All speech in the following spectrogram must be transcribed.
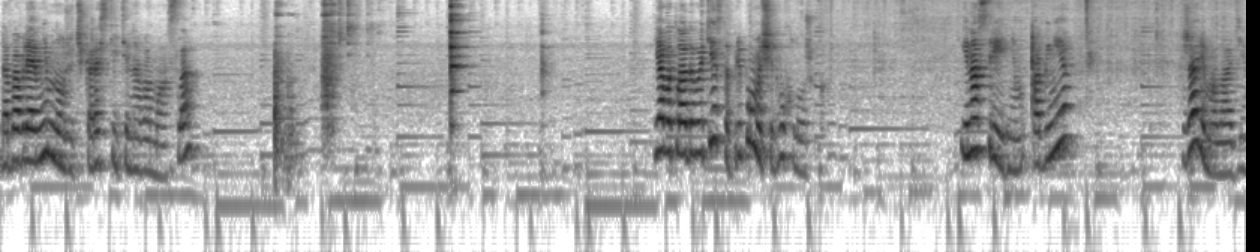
добавляем немножечко растительного масла. Я выкладываю тесто при помощи двух ложек. И на среднем огне жарим оладьи.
